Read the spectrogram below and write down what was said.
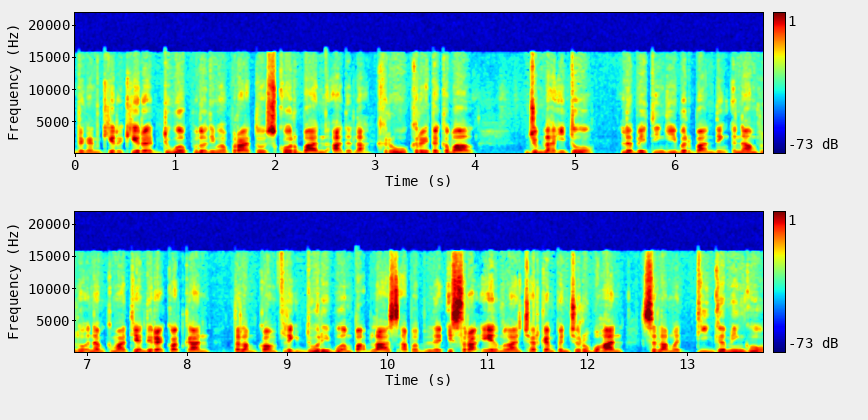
dengan kira-kira 25% korban adalah kru kereta kebal. Jumlah itu lebih tinggi berbanding 66 kematian direkodkan dalam konflik 2014 apabila Israel melancarkan pencerobohan selama tiga minggu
